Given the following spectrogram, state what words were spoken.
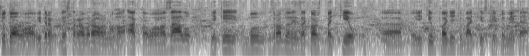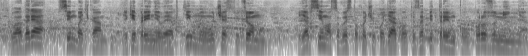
чудового відреставрованого актового залу, який був зроблений за кошт батьків, е, які входять у батьківський комітет. Благодаря всім батькам, які прийняли активну участь у цьому, я всім особисто хочу подякувати за підтримку, порозуміння.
